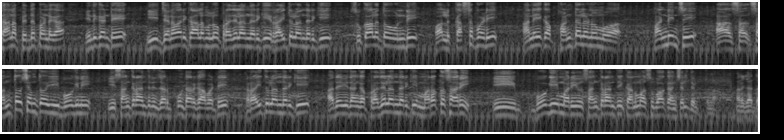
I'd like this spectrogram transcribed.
చాలా పెద్ద పండుగ. ఎందుకంటే ఈ జనవరి కాలంలో ప్రజలందరికీ రైతులందరికీ సుఖాలతో ఉండి వాళ్ళు కష్టపడి అనేక పంటలను పండించి ఆ స- సంతోషంతో ఈ భోగిని ఈ సంక్రాంతిని జరుపుకుంటారు కాబట్టి రైతులందరికీ అదేవిధంగా ప్రజలందరికీ మరొకసారి ఈ భోగి మరియు సంక్రాంతి కనుమ శుభాకాంక్షలు తెలుపుతున్నాను. మరి గత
